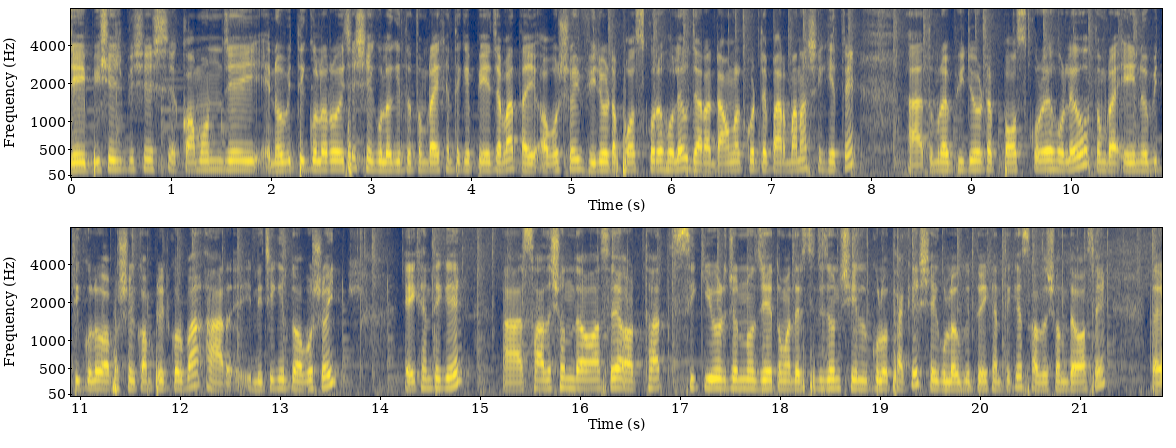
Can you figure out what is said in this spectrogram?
যে বিশেষ বিশেষ কমন যেই নৈবিত্তিকগুলো রয়েছে, সেগুলো কিন্তু তোমরা এখান থেকে পেয়ে যাবা। তাই অবশ্যই ভিডিওটা পজ করে হলেও যারা ডাউনলোড করতে পারবা না, সেক্ষেত্রে তোমরা ভিডিওটা পজ করে হলেও তোমরা এই নৈবিত্তিকগুলো অবশ্যই কমপ্লিট করবা। আর নিচে কিন্তু অবশ্যই এইখান থেকে সাজেশন দেওয়া আছে, অর্থাৎ সিকিউর জন্য যে তোমাদের সৃজনশীলগুলো থাকে, সেগুলোও কিন্তু এখান থেকে সাজেশন দেওয়া আছে। তাই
